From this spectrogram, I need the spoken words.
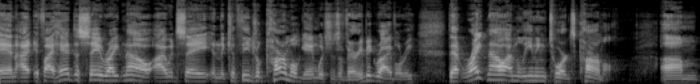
and I, if I had to say right now, I would say in the Cathedral Carmel game, which is a very big rivalry, that right now I'm leaning towards Carmel. Um,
